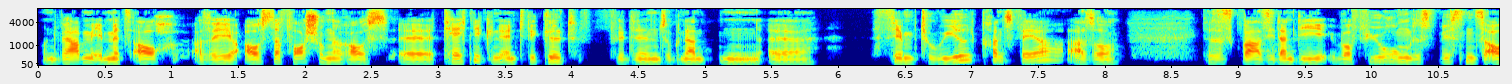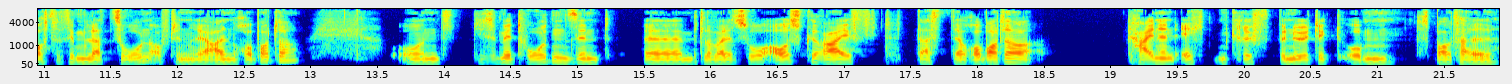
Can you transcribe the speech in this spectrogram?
und wir haben eben jetzt auch, also hier aus der Forschung heraus, äh, Techniken entwickelt für den sogenannten äh, Sim-to-Wheel-Transfer. Also das ist quasi dann die Überführung des Wissens aus der Simulation auf den realen Roboter. Und diese Methoden sind äh, mittlerweile so ausgereift, dass der Roboter keinen echten Griff benötigt, um das Bauteil,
